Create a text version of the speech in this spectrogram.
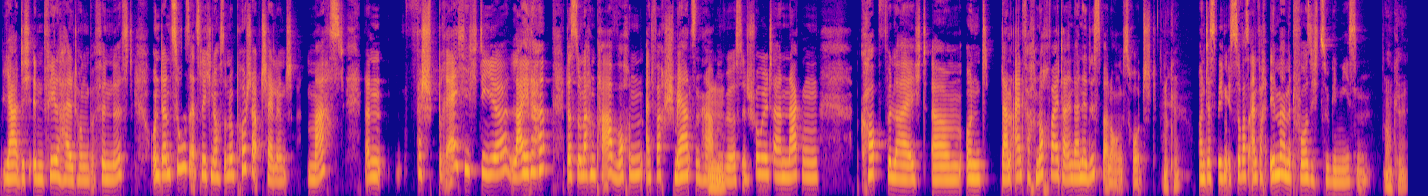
ja, dich in Fehlhaltung befindest und dann zusätzlich noch so eine Push-Up-Challenge machst, dann verspreche ich dir leider, dass du nach ein paar Wochen einfach Schmerzen haben mhm. wirst in Schultern, Nacken, Kopf vielleicht ähm, und dann einfach noch weiter in deine Disbalance rutscht. Okay. Und deswegen ist sowas einfach immer mit Vorsicht zu genießen. Okay.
